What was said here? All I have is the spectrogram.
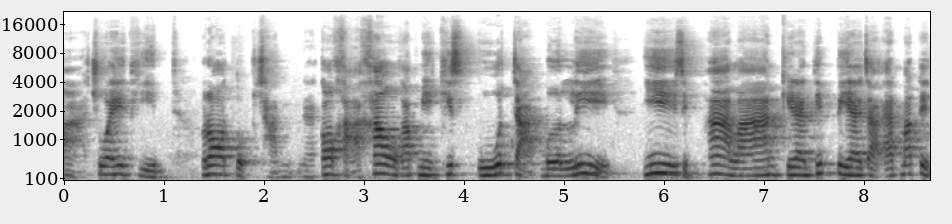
มาช่วยให้ทีมรอดตกชั้นนะก็ขาเข้าครับมีคิสอูดจากเบอร์ลี่ 25 ล้านคิรันทิปเปียจากแอตมาติด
